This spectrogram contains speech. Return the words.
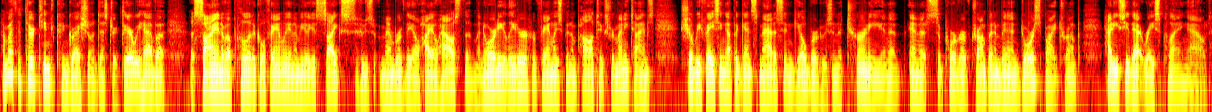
How about the 13th congressional district? There we have a, a scion of a political family, and Emilia Sykes, who's a member of the Ohio House, the minority leader. Her family's been in politics for many times. She'll be facing up against Madison Gilbert, who's an attorney and a, and a supporter of Trump and has been endorsed by Trump. How do you see that race playing out?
